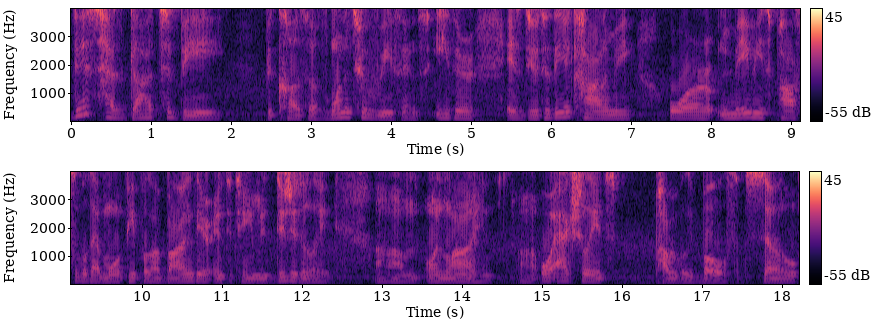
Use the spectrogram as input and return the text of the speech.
this has got to be because of one or two reasons. Either it's due to the economy, or maybe it's possible that more people are buying their entertainment digitally um, online, uh, or actually, it's probably both. So,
